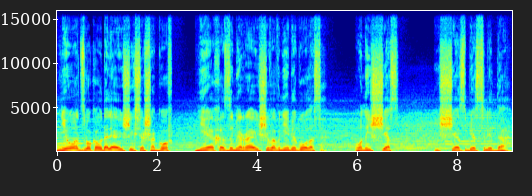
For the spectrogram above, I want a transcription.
ни отзвука удаляющихся шагов, ни эхо замирающего в небе голоса. Он исчез. Исчез без следа.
